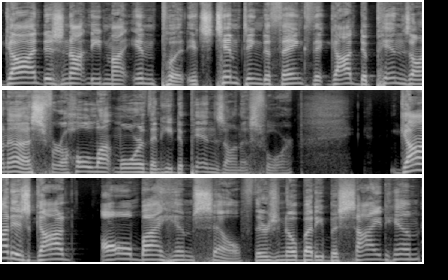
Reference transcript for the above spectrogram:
God does not need my input. It's tempting to think that God depends on us for a whole lot more than He depends on us for. God is God all by himself. There's nobody beside him.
